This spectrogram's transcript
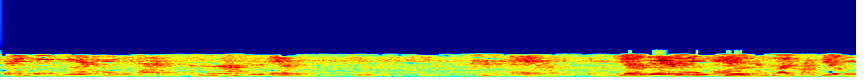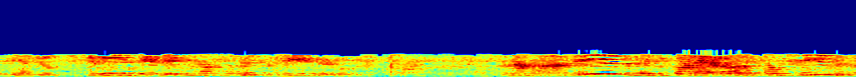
para entender a realidade do nosso Deus. É. Deus, Deus, Deus, mas Deus é Deus. E entender que nós somos filhos. Na isso, eles poderosos são filhos.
